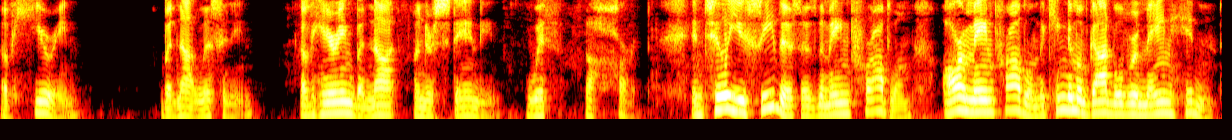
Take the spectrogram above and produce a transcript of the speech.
of hearing but not listening, of hearing but not understanding with the heart. Until you see this as the main problem, our main problem, the kingdom of God will remain hidden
